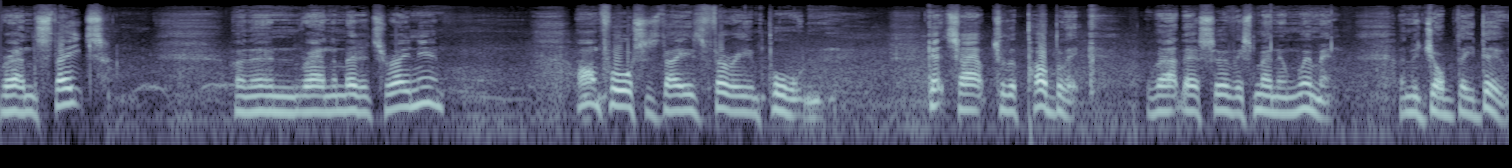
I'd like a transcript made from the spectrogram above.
around the States and then around the Mediterranean. Armed Forces Day is very important. Gets out to the public about their servicemen and women and the job they do.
